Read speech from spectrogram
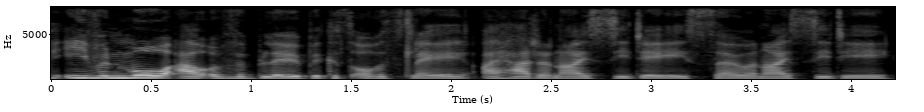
even more out of the blue because obviously I had an ICD. So an ICD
